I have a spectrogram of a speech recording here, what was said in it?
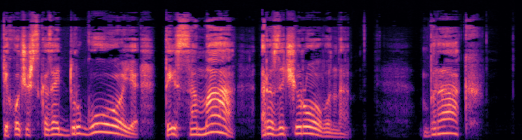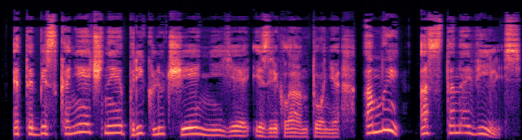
Ты хочешь сказать другое, ты сама разочарована. Брак это бесконечное приключение, изрекла Антония, а мы остановились.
